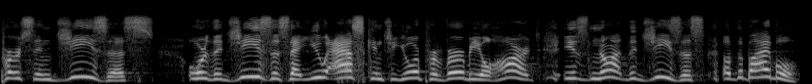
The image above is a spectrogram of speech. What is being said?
person, Jesus, or the Jesus that you ask into your proverbial heart is not the Jesus of the Bible.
